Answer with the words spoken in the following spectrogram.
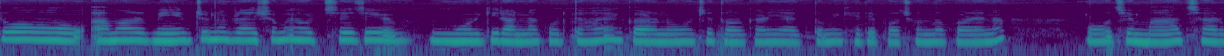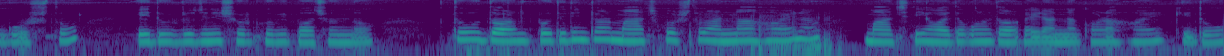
তো আমার মেয়ের জন্য প্রায় সময় হচ্ছে যে মুরগি রান্না করতে হয়, কারণ ও হচ্ছে তরকারি একদমই খেতে পছন্দ করে না। ও হচ্ছে মাছ আর গোস্ত, এই দুটো জিনিস ওর খুবই পছন্দ। তো প্রতিদিন তো আর মাছ গোস্ত রান্না হয় না। মাছ দিয়ে হয়তো কোনো তরকারি রান্না করা হয়, কিন্তু ও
